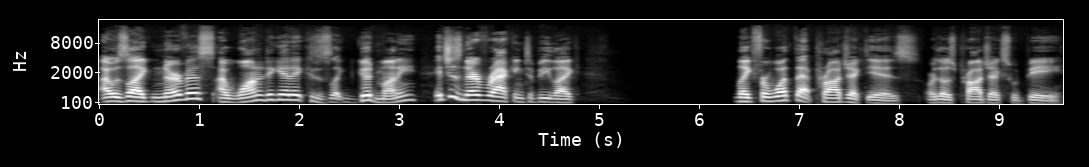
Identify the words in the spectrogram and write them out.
I was like nervous. I wanted to get it because it's like good money. It's just nerve wracking to be like, like for what that project is or those projects would be,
